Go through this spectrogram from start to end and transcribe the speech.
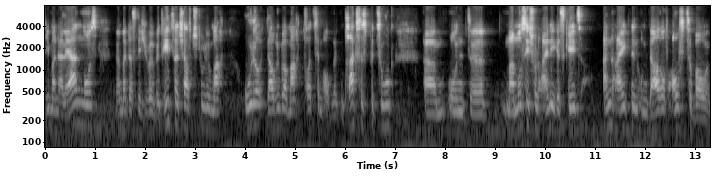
die man erlernen muss, wenn man das nicht über ein Betriebswirtschaftsstudium macht oder darüber macht, trotzdem auch mit einem Praxisbezug. Ähm, und äh, man muss sich schon einige Skills aneignen, um darauf aufzubauen.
